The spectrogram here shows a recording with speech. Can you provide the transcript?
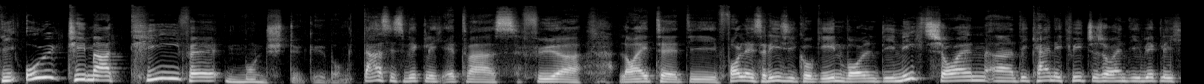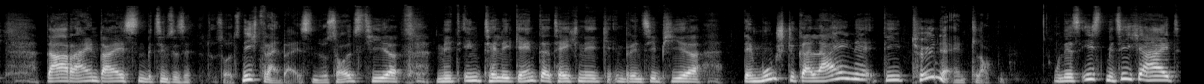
Die ultimative Mundstückübung. Das ist wirklich etwas für Leute, die volles Risiko gehen wollen, die nichts scheuen, äh, die keine Quietsche scheuen, die wirklich da reinbeißen, beziehungsweise du sollst nicht reinbeißen. Du sollst hier mit intelligenter Technik im Prinzip hier dem Mundstück alleine die Töne entlocken. Und es ist mit Sicherheit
